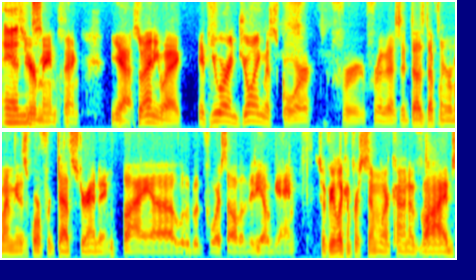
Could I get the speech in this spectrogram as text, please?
is your main thing. Yeah. So anyway, if you are enjoying the score for for this, it does definitely remind me of the score for Death Stranding by uh Ludvig Forssell, the video game. So if you're looking for similar kind of vibes,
